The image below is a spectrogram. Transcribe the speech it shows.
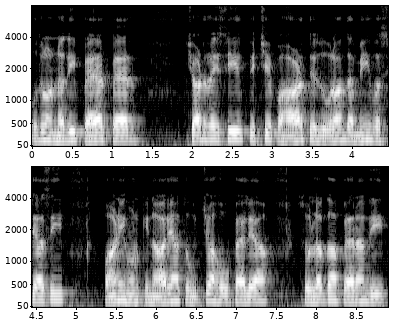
ਉਧਰੋਂ ਨਦੀ ਪੈਰ ਪੈਰ ਚੜ ਰਹੀ ਸੀ, ਪਿੱਛੇ ਪਹਾੜ ਤੇ ਜ਼ੋਰਾਂ ਦਾ ਮੀਂਹ ਵਸਿਆ ਸੀ। ਪਾਣੀ ਹੁਣ ਕਿਨਾਰਿਆਂ ਤੋਂ ਉੱਚਾ ਹੋ ਫੈਲਿਆ। ਸੋ ਲੱਗਾ ਪੈਰਾਂ ਦੀ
